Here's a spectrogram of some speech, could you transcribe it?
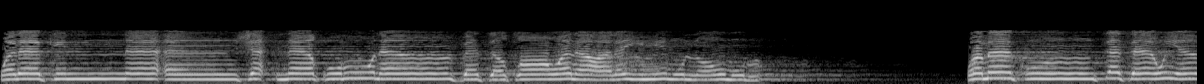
ولكنا أنشأنا قرونا فتطاول عليهم العمر. وما كنت ثاويا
